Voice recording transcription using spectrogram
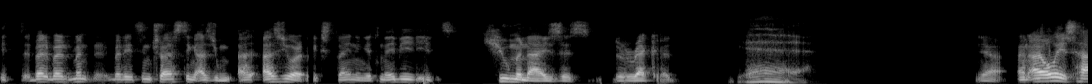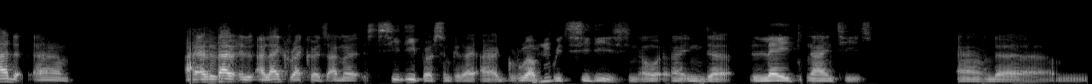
it, but but but it's interesting as you uh, as you are explaining it. Maybe it humanizes the record. Yeah. Yeah, and I always had um, I, I, I, like records. I'm a CD person because I, I grew up mm-hmm. with CDs, you know, uh, in the late 90s. And um,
